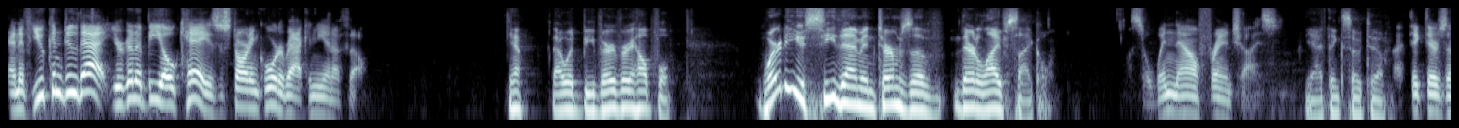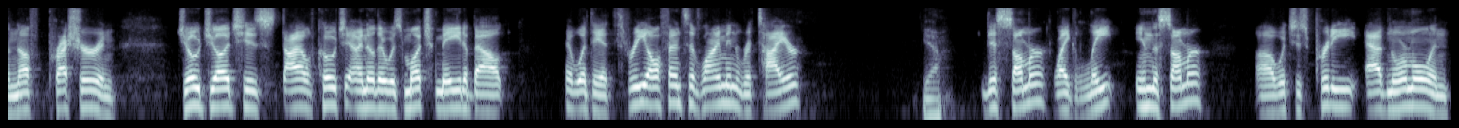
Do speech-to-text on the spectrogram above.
And if you can do that, you're going to be okay as a starting quarterback in the NFL. That would be very, very helpful. Where do you see them in terms of their life cycle? So win now franchise. Yeah, I think so too. I think there's enough pressure and – Joe Judge, his style of coaching. I know there was much made about what they had three offensive linemen retire. Yeah. This summer, like late in the summer, uh, which is pretty abnormal. And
